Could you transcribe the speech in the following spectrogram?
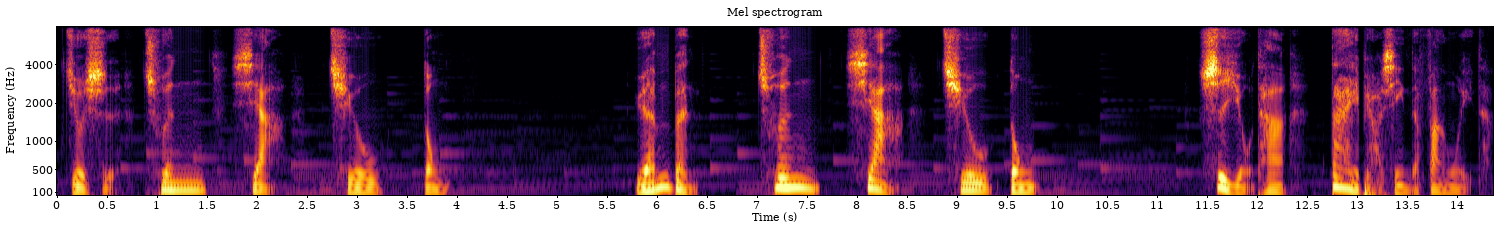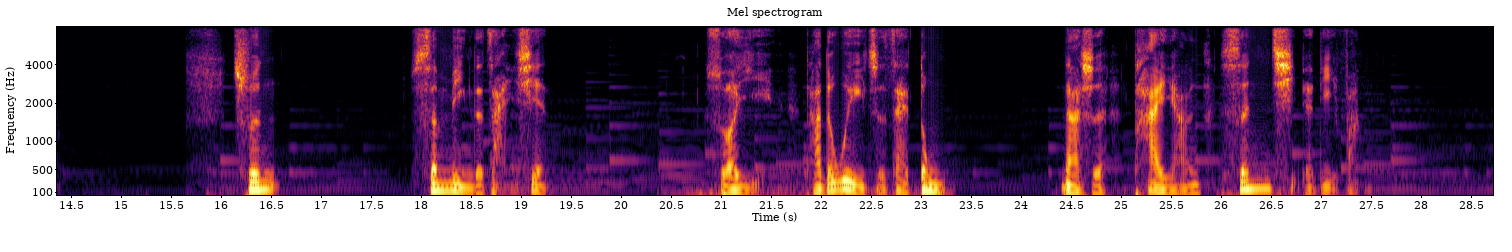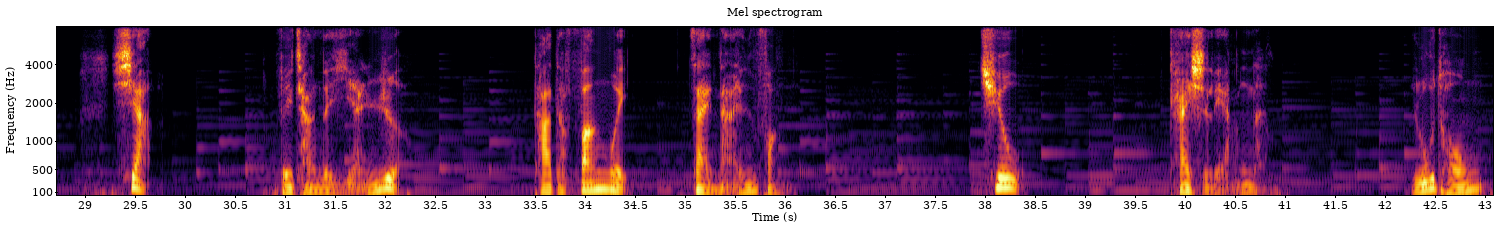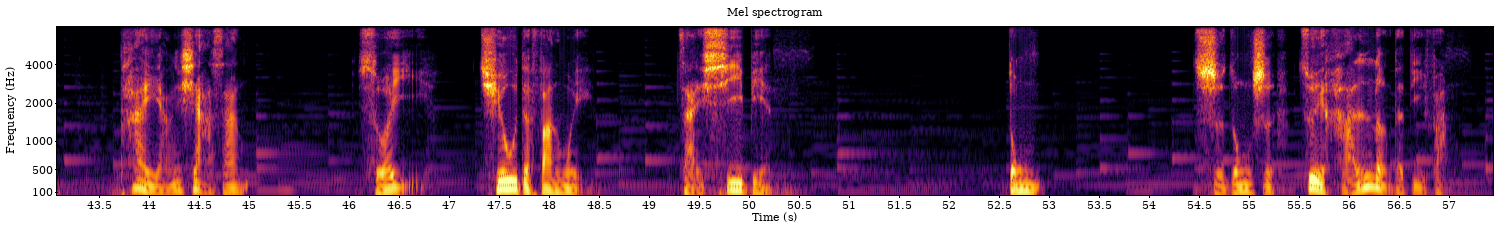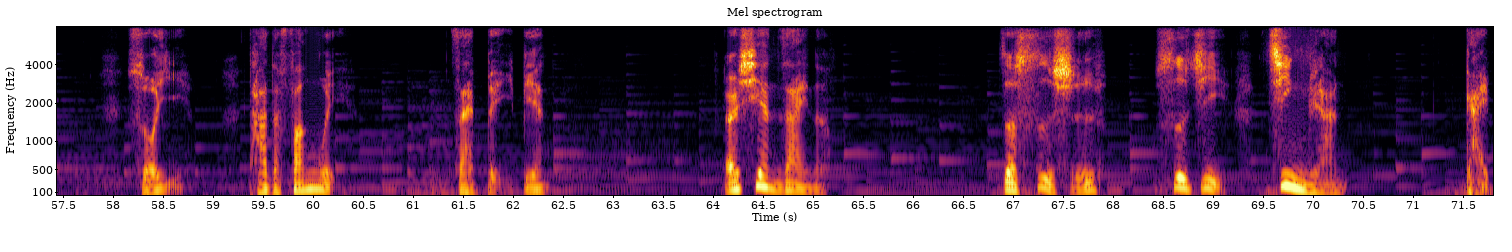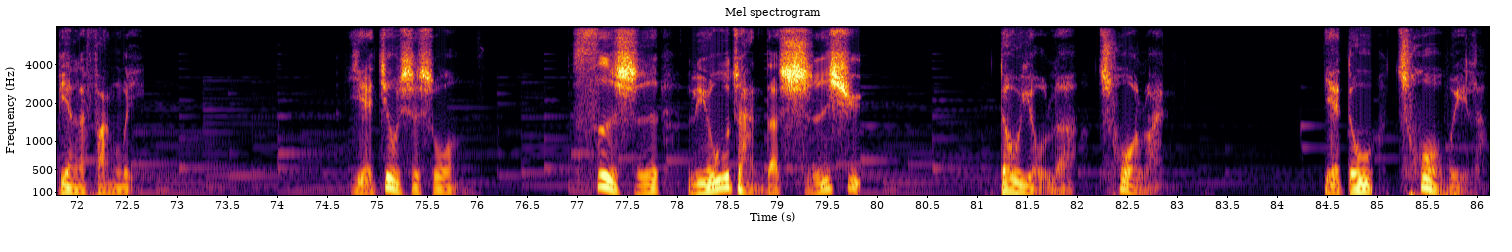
就是春夏秋冬。原本春夏秋冬是有它代表性的方位的。春，生命的展现，所以它的位置在东，那是太阳升起的地方。夏，非常的炎热，它的方位在南方。秋，开始凉了，如同太阳下山。所以，秋的方位在西边，冬始终是最寒冷的地方，所以它的方位在北边。而现在呢，这四时四季竟然改变了方位，也就是说。四时流转的时序都有了错乱，也都错位了。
